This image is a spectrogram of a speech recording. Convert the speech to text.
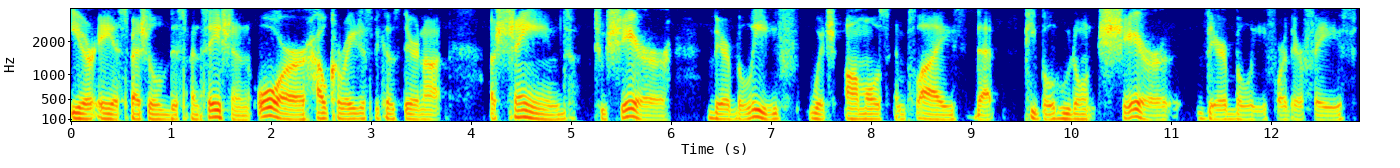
either a, a special dispensation or how courageous because they're not ashamed to share their belief, which almost implies that people who don't share their belief or their faith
